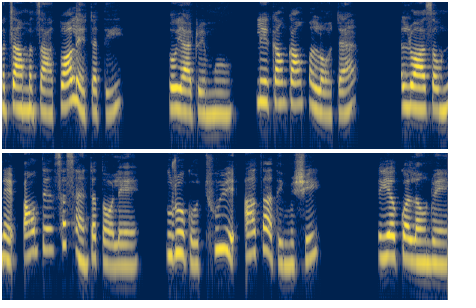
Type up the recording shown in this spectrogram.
မကြမကြသွားလေတက်သည်တို့ရာတွင်မူလေကောင်းကောင်းမလော်တတ်အလွာစုံနှင့်ပေါင်းတင်ဆက်ဆံတတ်တော်လဲသူတို့ကိုထူး၍အားကြသည်မရှိ တရက်ကွက်လုံးတွင်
